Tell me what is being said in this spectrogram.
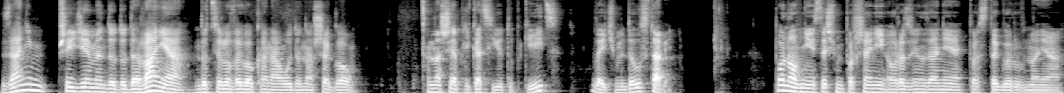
Zanim przejdziemy do dodawania docelowego kanału do naszego, naszej aplikacji YouTube Kids, wejdźmy do ustawień. Ponownie jesteśmy proszeni o rozwiązanie prostego równania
